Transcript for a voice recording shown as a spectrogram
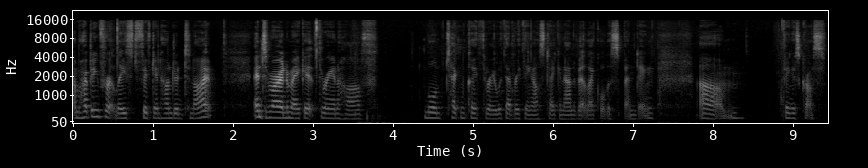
I'm hoping for at least 1500 tonight and tomorrow to make it three and a half. Well, technically three with everything else taken out of it, like all the spending. Um, fingers crossed.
